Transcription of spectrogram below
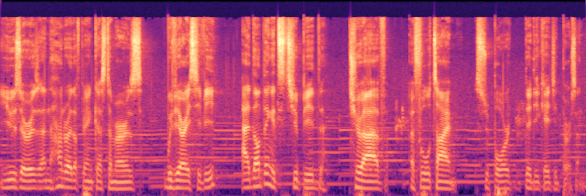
users and hundreds of paying customers with your ACV, I don't think it's stupid to have a full time support dedicated person.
